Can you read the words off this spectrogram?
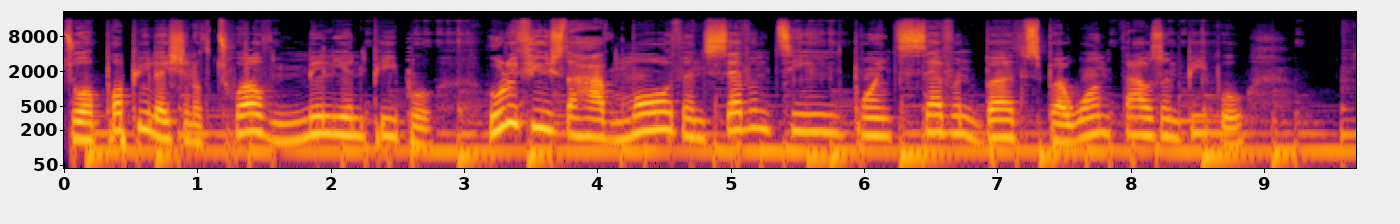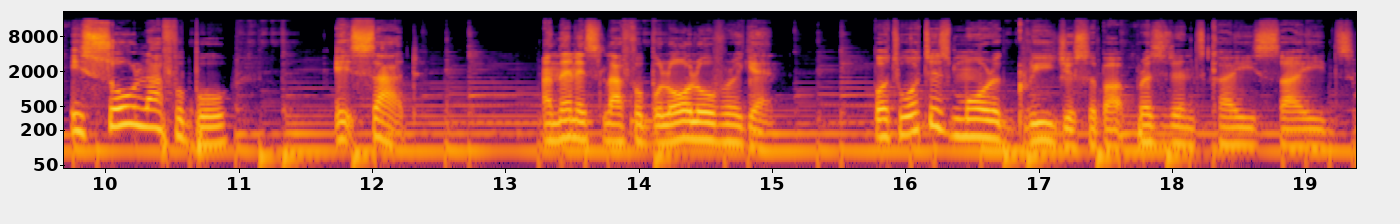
to a population of 12 million people who refuse to have more than 17.7 births per 1,000 people is so laughable, it's sad. And then it's laughable all over again. But what is more egregious about President Kais Saied's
